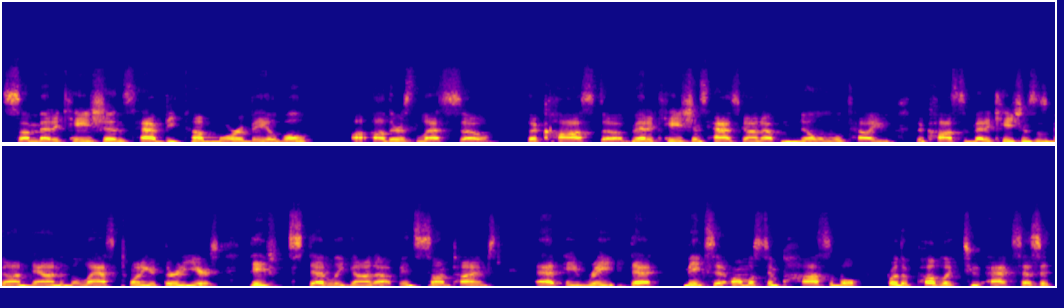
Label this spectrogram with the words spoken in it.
Some medications have become more available, uh, others less so. The cost of medications has gone up. No one will tell you the cost of medications has gone down in the last 20 or 30 years. They've steadily gone up, and sometimes at a rate that makes it almost impossible for the public to access it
